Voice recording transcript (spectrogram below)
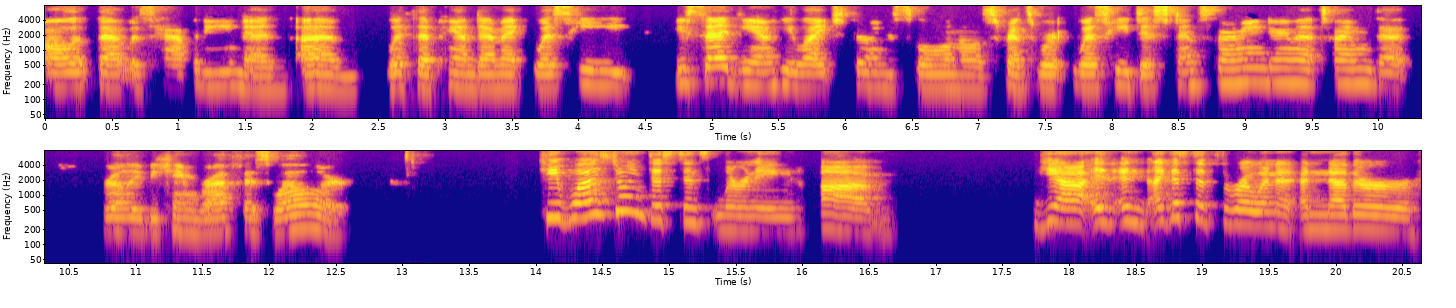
all of that was happening and um, with the pandemic, was he, you said, you know, he liked going to school and all his friends were, was he distance learning during that time that really became rough as well, or? he was doing distance learning. Um yeah, and, and I guess to throw in a, another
